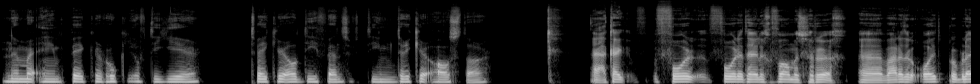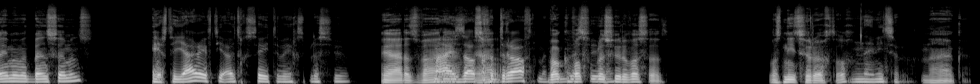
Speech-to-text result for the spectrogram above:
nummer 1 pick, rookie of the year. Twee keer all defensive team, drie keer all-star. Ja, kijk, voor, voor dit hele geval met zijn rug. eh, waren er ooit problemen met Ben Simmons? Eerste jaar heeft hij uitgezeten wegens blessure. Ja, dat is waar. maar hij is zelfs Ja. gedraft met Welke, wat voor blessure was dat? Was niet zijn rug, toch? Nee, niet zo rug. Nee, oké.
